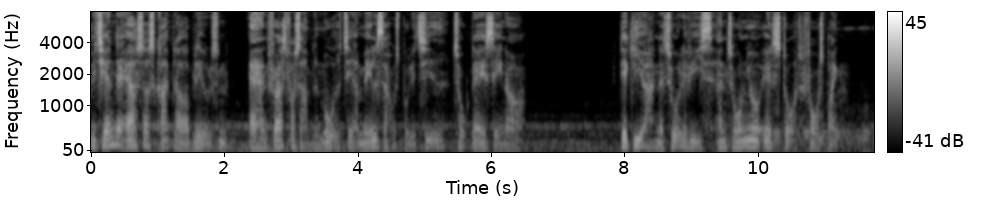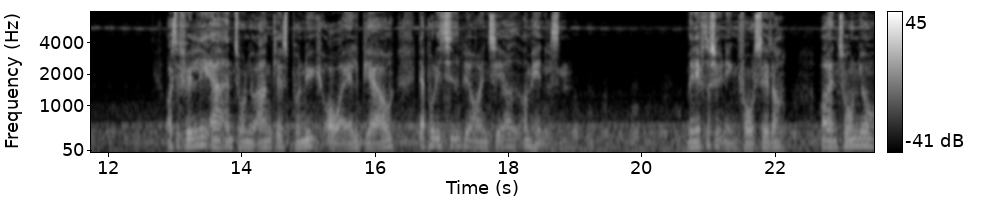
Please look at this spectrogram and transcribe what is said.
Vicente er så skræmt af oplevelsen, at han først får samlet mod til at melde sig hos politiet to dage senere. Det giver naturligvis Antonio et stort forspring. Og selvfølgelig er Antonio Angles på ny over alle bjerge, da politiet bliver orienteret om hændelsen. Men eftersøgningen fortsætter, og Antonio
